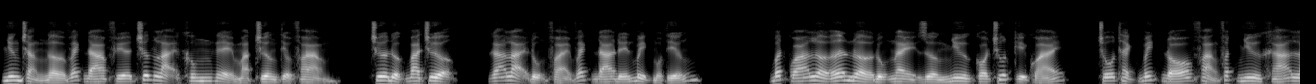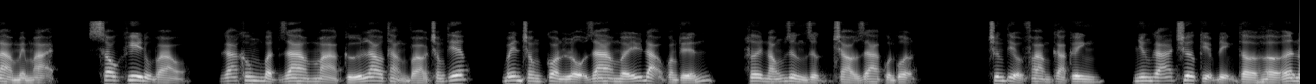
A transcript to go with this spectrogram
nhưng chẳng ngờ vách đá phía trước lại không nể mặt trương tiểu phàm, chưa được ba trượng, gã lại đụng phải vách đá đến bịch một tiếng. Bất quá LN đụng này dường như có chút kỳ quái, chỗ thạch bích đó phảng phất như khá là mềm mại, sau khi đụng vào, gã không bật ra mà cứ lao thẳng vào trong tiếp, bên trong còn lộ ra mấy đạo quang tuyến, hơi nóng rừng rực trào ra cuồn cuộn. Trương Tiểu Phàm cả kinh, nhưng gã chưa kịp định tờ HN,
